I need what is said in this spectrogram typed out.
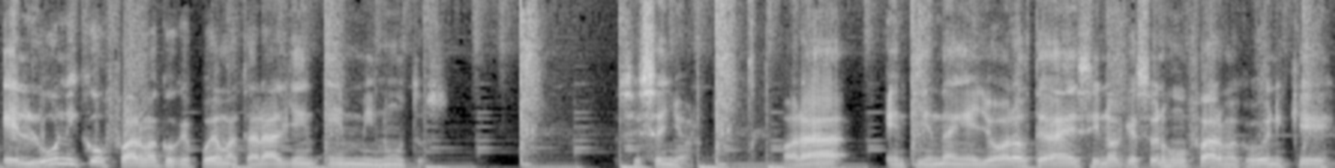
el único fármaco que puede matar a alguien en minutos. Sí, señor. Ahora entiendan ello. Ahora ustedes van a decir, no, que eso no es un fármaco. Bueno, es que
